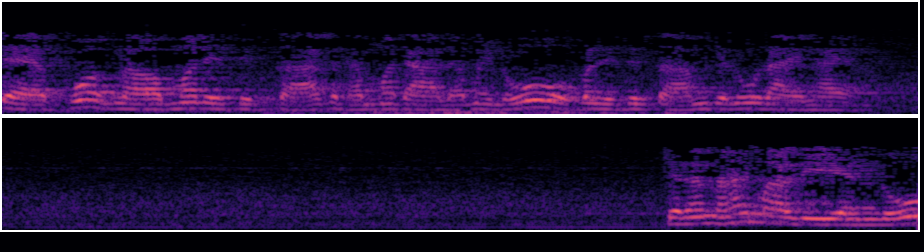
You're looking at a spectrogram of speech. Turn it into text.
แต่พวกเราไม่ได้ศึกษาก็ธรรมดาแล้วไม่รู้ไม่ได้ศึกษามันจะรู้ได้ไงฉะนั้นให้มาเรียนรู้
